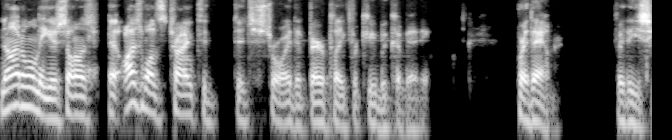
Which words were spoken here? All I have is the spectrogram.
not only is Os- Oswald's trying to, to destroy the Fair Play for Cuba Committee for them, for these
